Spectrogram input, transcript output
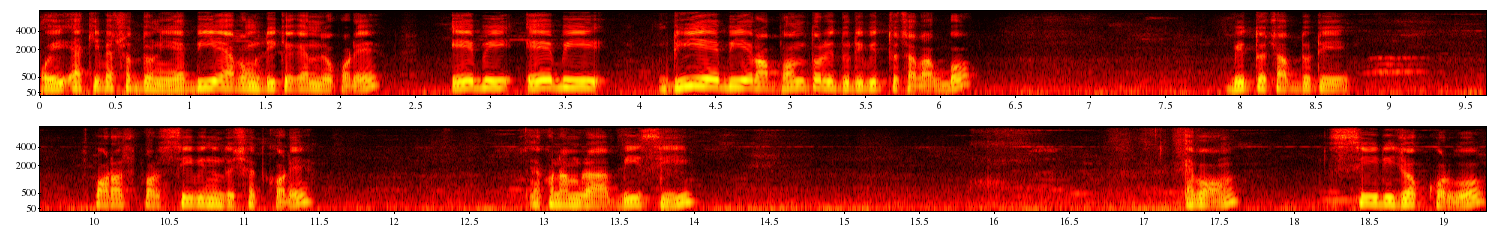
ওই একই ব্যাসার্ধ নিয়ে বি এবং ডিকে কেন্দ্র করে A B A B, D, A, B এর অভ্যন্তরে দুটি বৃত্তচাপ আঁকবো। বৃত্তচাপ দুটি পরস্পর সি বিন্দুতে ছেদ করে। এখন আমরা বিসি এবং সিডি যোগ করব।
